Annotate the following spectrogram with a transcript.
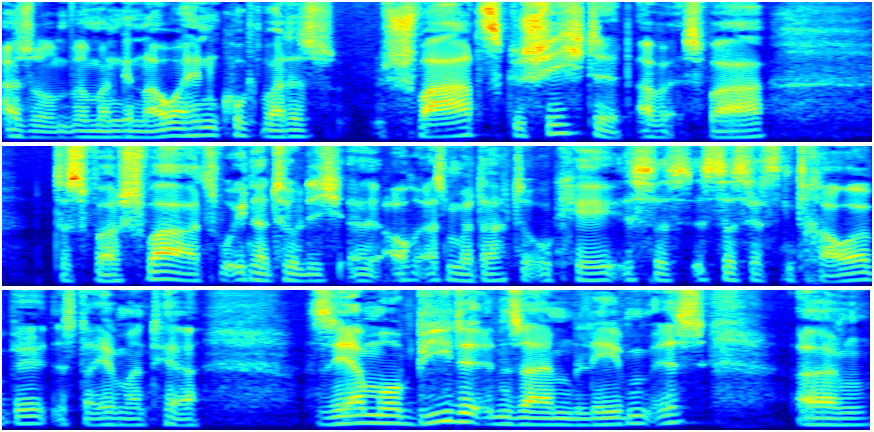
Also wenn man genauer hinguckt, war das schwarz geschichtet, aber es war, das war schwarz, wo ich natürlich äh, auch erstmal dachte, okay, ist das, ist das jetzt ein Trauerbild? Ist da jemand, der sehr morbide in seinem Leben ist? Ähm,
